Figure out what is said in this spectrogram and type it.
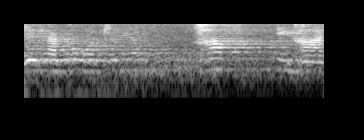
jednakowo czują haf i hań.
